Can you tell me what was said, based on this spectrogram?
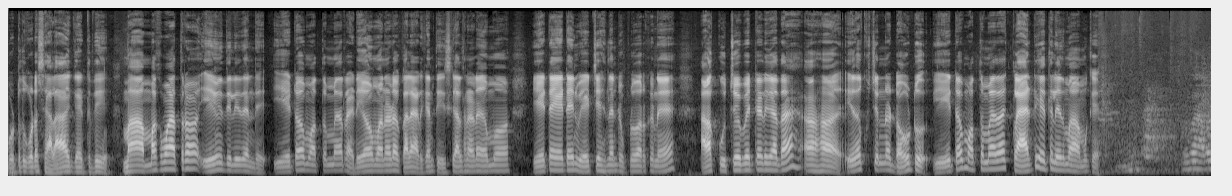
పుట్టది కూడా చాలా గట్టిది. మా అమ్మకు మాత్రం ఏమీ తెలియదండి. ఏటో మొత్తం మీద రెడీ అవ్వమన్నాడు ఒకవేళ ఎక్కడికైనా తీసుకెళ్తున్నాడు ఏమో ఏటో ఏటో అని వెయిట్ చేసిందంటే ఇప్పుడు వరకునే. అలా కూర్చోబెట్టాడు కదా ఆహా ఏదో ఒక చిన్న డౌట్. ఏటో మొత్తం మీద క్లారిటీ అయితే లేదు మా అమ్మకి. బాబు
